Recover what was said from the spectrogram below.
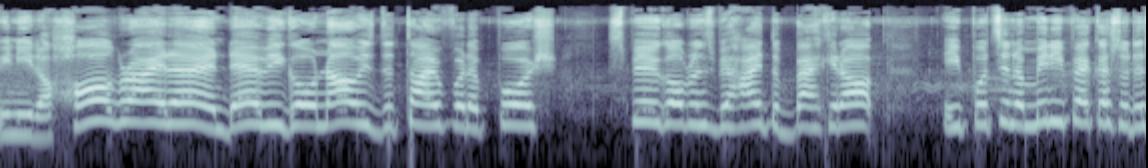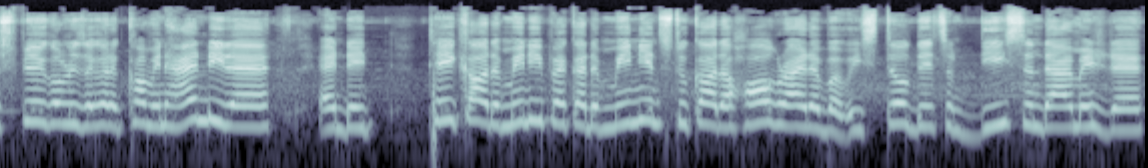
We need a hog rider, and there we go. Now is the time for the push. Spear Goblins behind to back it up. He puts in a mini P.E.K.K.A. so the Spear Goblins are to come in handy there. And they take out the mini P.E.K.K.A. The minions took out the Hog Rider, but we still did some decent damage there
